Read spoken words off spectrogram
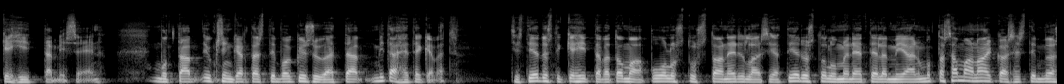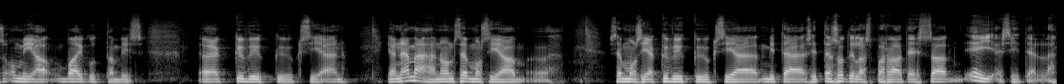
kehittämiseen. Mutta yksinkertaisesti voi kysyä, että mitä he tekevät? Siis tietysti kehittävät omaa puolustustaan, erilaisia tiedustelumenetelmiään, mutta samanaikaisesti myös omia vaikuttamis- kyvykkyyksiään. Ja nämähän on semmoisia semmoisia kyvykkyyksiä, mitä sitten sotilasparaateissa ei esitellä.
